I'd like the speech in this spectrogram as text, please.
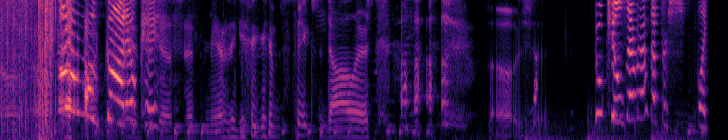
Oh, Oh, oh God, Guys, okay. Just said to me, I'm giving him six dollars. oh shit. Who kills that round after like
